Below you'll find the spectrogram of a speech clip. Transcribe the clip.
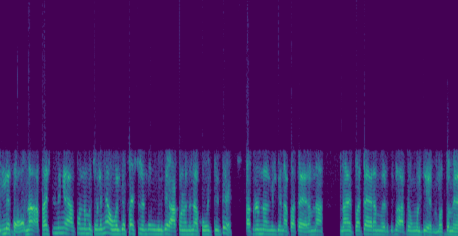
இல்லை சார் நான் ஃபர்ஸ்ட் நீங்கள் அக்கௌண்ட் நம்பர் சொல்லுங்கள் உங்களுக்கு ஃபர்ஸ்ட்லேருந்து உங்களுக்கு அக்கௌண்ட்லேருந்து நான் போட்டுட்டு அப்புறம் நான் உங்களுக்கு நான் பத்தாயிரம் நான் நான் பத்தாயிரம் எடுத்துட்டு அப்புறம் உங்களுக்கு மொத்தமே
